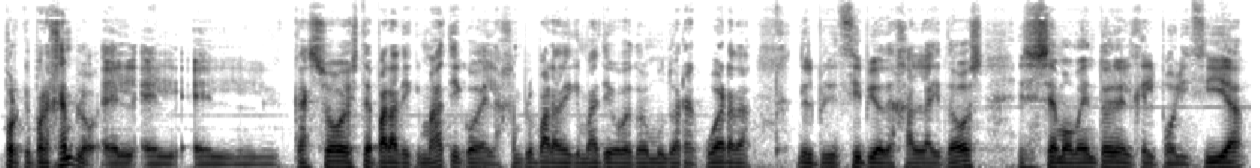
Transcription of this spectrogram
porque por ejemplo, el, el, caso este paradigmático, el ejemplo paradigmático que todo el mundo recuerda del principio de Half-Life 2 es ese momento en el que el policía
